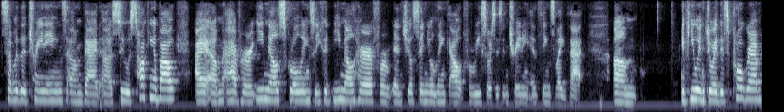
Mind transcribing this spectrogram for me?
some of the trainings um, that uh, Sue was talking about, I, um, I, have her email scrolling, so you could email her for, and she'll send you a link out for resources and training and things like that. Um, if you enjoy this program,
